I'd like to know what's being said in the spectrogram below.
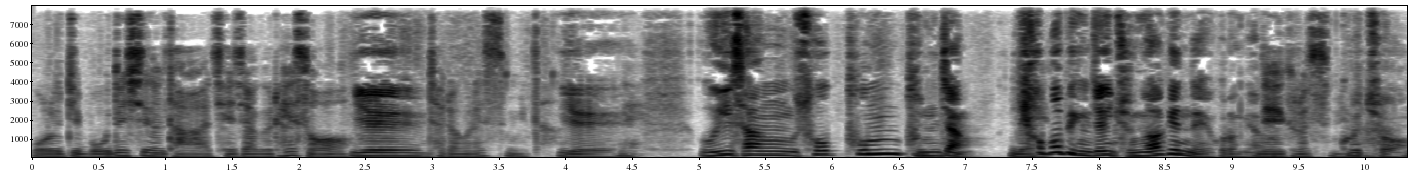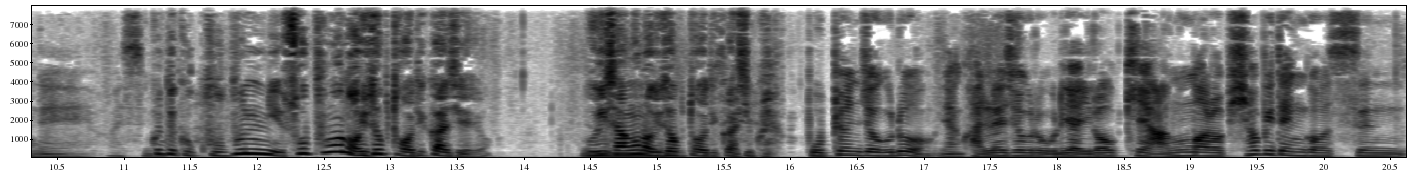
오로지 모든 씬을 다 제작을 해서 예. 촬영을 했습니다. 예. 네. 의상, 소품, 분장 네. 협업이 굉장히 중요하겠네요. 그러면. 네, 그렇습니다. 그렇죠. 네, 맞습니다. 근데 그 구분이 소품은 어디서부터 어디까지예요? 의상은 음, 어디서부터 어디까지고요? 보편적으로 그냥 관례적으로 우리가 이렇게 아무 말 없이 협의된 것은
